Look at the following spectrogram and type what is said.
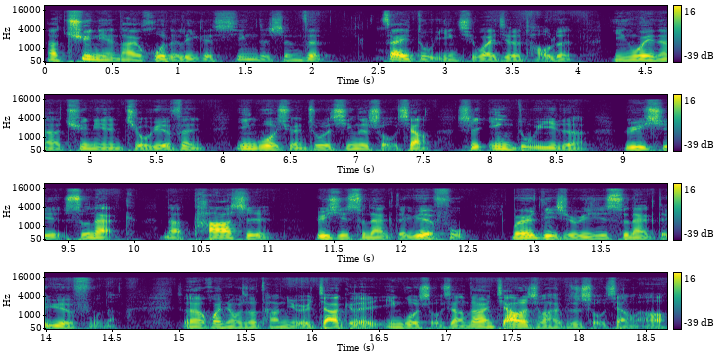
那去年他又获得了一个新的身份，再度引起外界的讨论，因为呢，去年九月份英国选出了新的首相，是印度裔的 Rishi Sunak。那他是 Rishi Sunak 的岳父，Murthy 是 Rishi Sunak 的岳父呢。呃，换句话说，他女儿嫁给了英国首相，当然嫁的时候还不是首相了啊。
